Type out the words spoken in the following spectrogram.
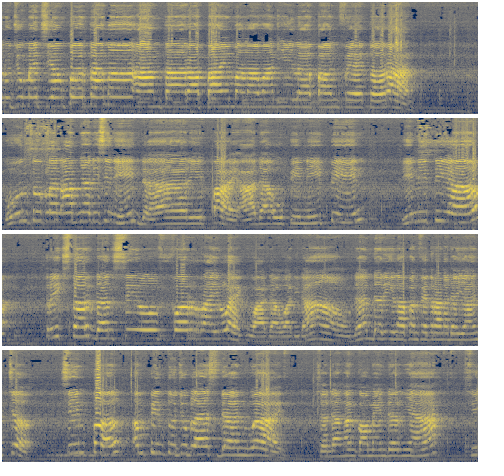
Menuju match yang pertama antara Pai melawan Ilapan Veteran. Untuk line up-nya di sini dari Pai ada Upin Ipin, Initial, Trickster dan Silver Rayleigh. Wadah wadidaw. Dan dari Ilapan Veteran ada Yance, Simple, Empin 17 dan White. Sedangkan komandernya Si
